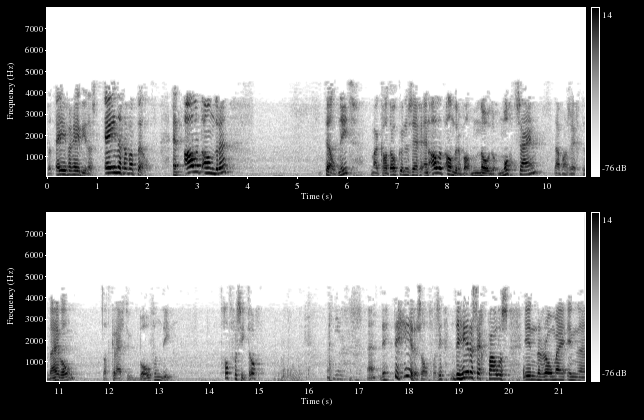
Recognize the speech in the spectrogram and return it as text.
dat evangelie, dat is het enige wat telt. En al het andere telt niet, maar ik had ook kunnen zeggen, en al het andere wat nodig mocht zijn, daarvan zegt de Bijbel, dat krijgt u bovendien. God voorziet toch? De, Heere zal voorzien. De Heere, zegt Paulus in, Rome, in uh,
